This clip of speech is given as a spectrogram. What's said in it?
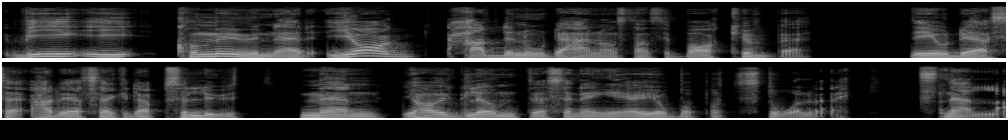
vi i kommuner, jag hade nog det här någonstans i bakhuvudet. Det gjorde jag, hade jag säkert absolut. Men jag har ju glömt det sen länge. Jag jobbar på ett stålverk. Snälla.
